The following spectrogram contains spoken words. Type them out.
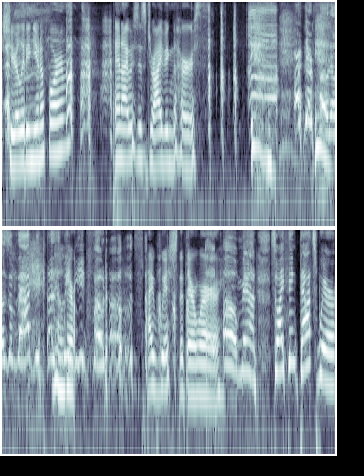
cheerleading uniform, and I was just driving the hearse. Are there photos of that? Because No, we there- need photos. I wish that there were. Oh man! So I think that's where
